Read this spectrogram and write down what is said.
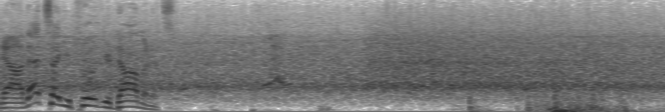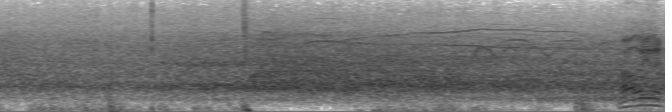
Now, that's how you prove your dominance. Oh, look at.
